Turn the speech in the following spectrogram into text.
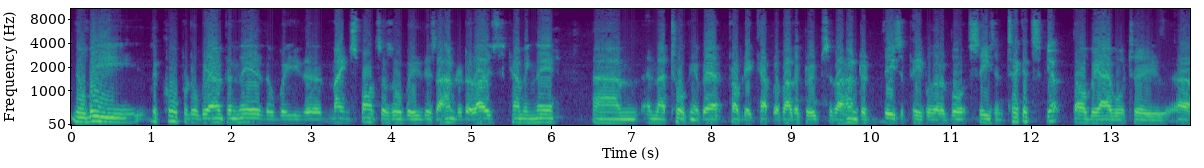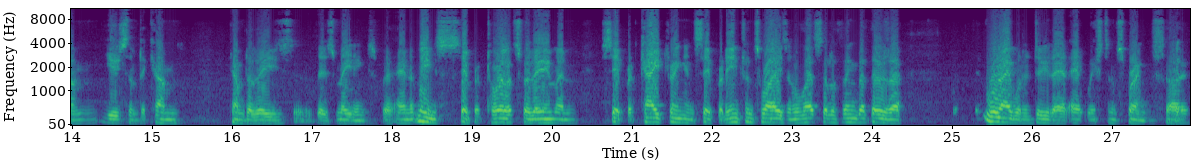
there'll be the corporate will be open there. There'll be the main sponsors will be. There's a hundred of those coming there, um, and they're talking about probably a couple of other groups of a hundred. These are people that have bought season tickets. Yep. They'll be able to um, use them to come come to these uh, these meetings, but and it means separate toilets for them and separate catering and separate entranceways and all that sort of thing. But there's a we're able to do that at Western Springs. So,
